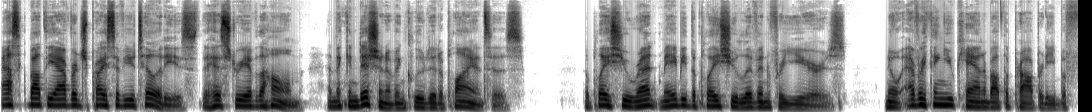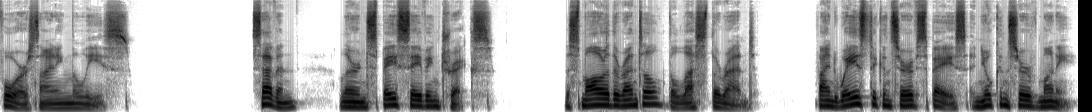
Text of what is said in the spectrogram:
Ask about the average price of utilities, the history of the home, and the condition of included appliances. The place you rent may be the place you live in for years. Know everything you can about the property before signing the lease. 7. Learn space saving tricks. The smaller the rental, the less the rent. Find ways to conserve space, and you'll conserve money.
